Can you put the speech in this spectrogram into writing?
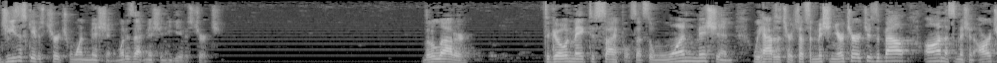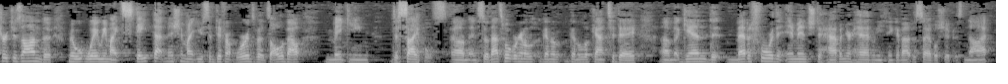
Jesus gave his church one mission. What is that mission he gave his church? A little louder. To go and make disciples. That's the one mission we have as a church. That's the mission your church is about on. That's the mission our church is on. The way we might state that mission might use some different words, but it's all about making disciples. Um, and so that's what we're going to look at today. Um, again, the metaphor, the image to have in your head when you think about discipleship is not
